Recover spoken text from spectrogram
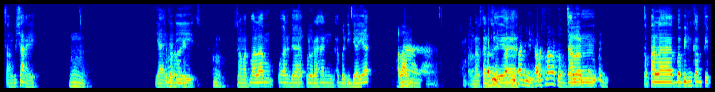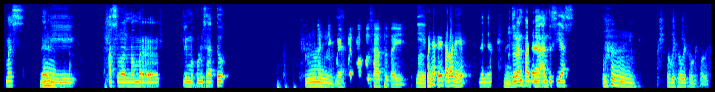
Sang pisang ya. Hmm. Ya, Coba jadi Hmm. selamat malam warga Kelurahan Abadi Jaya. Malam. Nah, Kenalkan pagi, saya pagi, pagi. Harus banget dong. Pagi, calon- pagi, pagi. Kepala Babin Kamtipmas dari Hmm. Paslon nomor 51. Hmm. Anjing, ya. banget 51 tai. Banyak ya calon ya. Banyak. Kebetulan pada antusias. Hmm. bagus, bagus, bagus, bagus.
